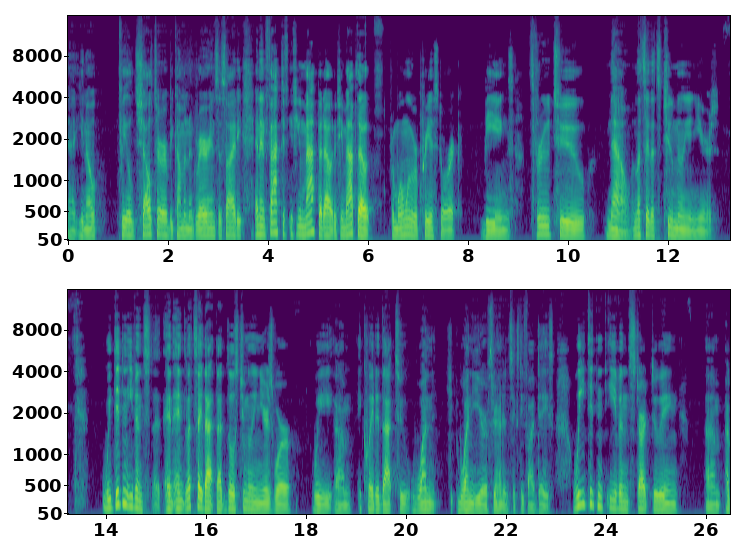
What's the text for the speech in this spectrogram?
Uh, you know, field shelter, become an agrarian society. And in fact, if, if you map it out, if you mapped out from when we were prehistoric beings through to now, and let's say that's two million years, we didn't even, and, and let's say that, that those two million years were, we um, equated that to one one year of 365 days. We didn't even start doing um, a,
